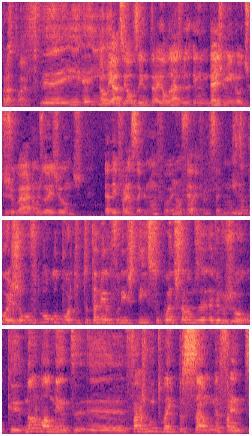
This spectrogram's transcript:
Pronto. Claro. E, e, Aliás, eles, entra, eles em 10 minutos que jogaram, os dois juntos, a diferença é que não foi. Não foi. A diferença é que não e foi. depois, o Futebol do Porto, tu também referiste isso quando estávamos a, ver o jogo, que normalmente eh, faz muito bem pressão na frente,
